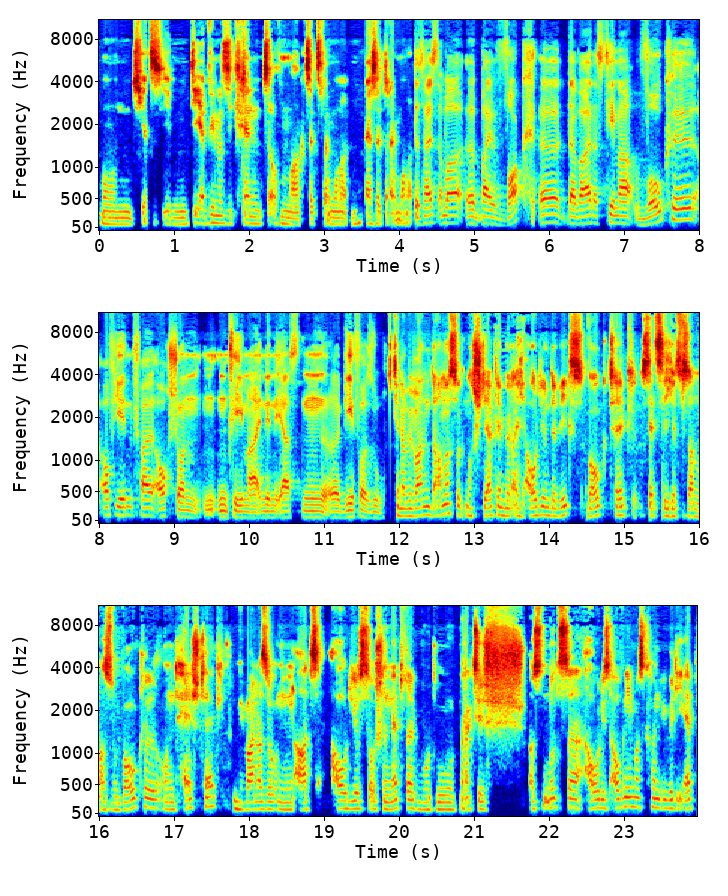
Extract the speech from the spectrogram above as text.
und und jetzt eben die App, wie man sie kennt, auf dem Markt seit zwei Monaten, äh, seit drei Monaten. Das heißt aber äh, bei VOG, äh, da war das Thema Vocal auf jeden Fall auch schon ein Thema in den ersten äh, Gehversuchen. Genau, wir waren damals noch stärker im Bereich Audio unterwegs. VogueTech setzt sich jetzt zusammen aus Vocal und Hashtag. Wir waren also eine Art Audio-Social Network, wo du praktisch als Nutzer Audios aufnehmen hast können über die App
